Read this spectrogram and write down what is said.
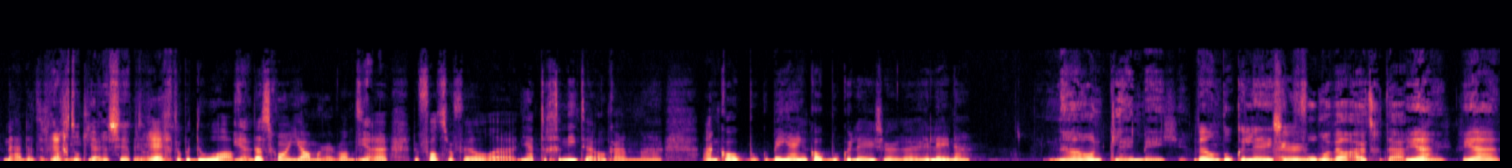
Nou, dat is Recht op je leuk. recept recht op het doel af. Ja. En dat is gewoon jammer, want Ja. eh, er valt zoveel eh, ja, te genieten ook aan, eh, aan kookboeken. Ben jij een kookboekenlezer, Helena? Nou, een klein beetje. Wel een Maar boekenlezer. ik voel me wel uitgedaagd Ja, nu. ja.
